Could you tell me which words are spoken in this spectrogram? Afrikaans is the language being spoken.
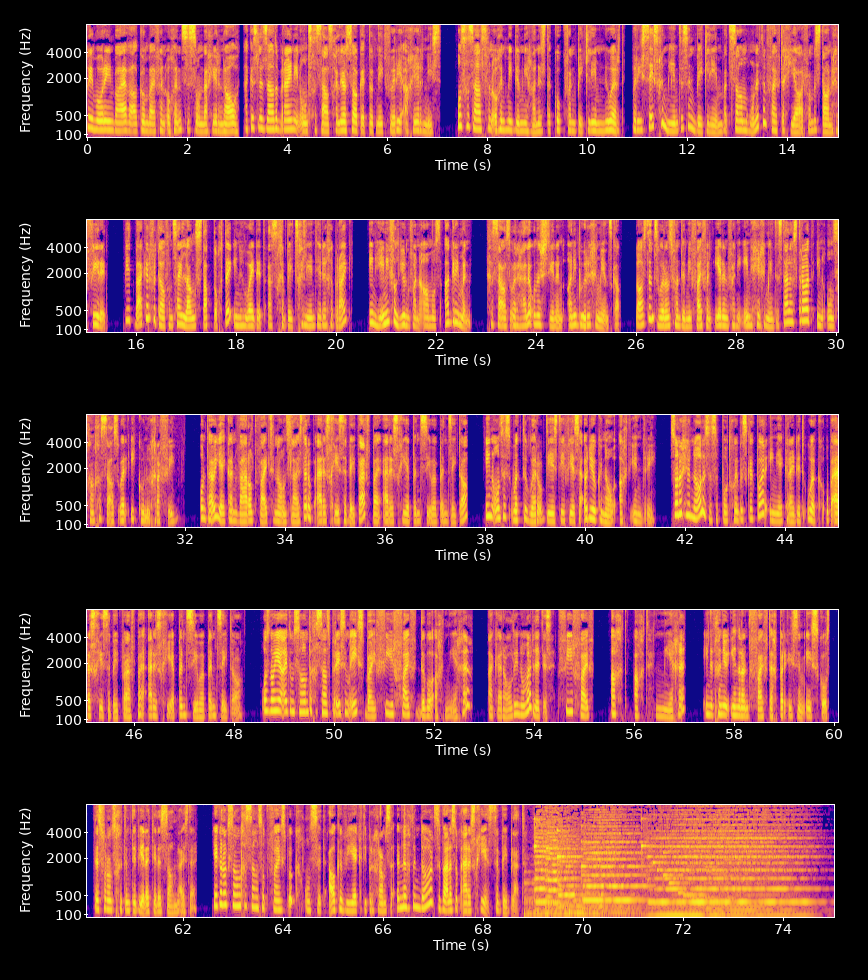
Goeiemôre en baie welkom by vanoggend se Sondagjoernaal. Ek is Liselde Brein en ons gesels geloofsaake tot net voor die 8uur nuus. Ons gesels vanoggend met Dominee Hannes de Kok van Bethlehem Noord oor die ses gemeentes in Bethlehem wat saam 150 jaar van bestaan gevier het. Piet Becker vertel van sy lang staptogte en hoe hy dit as gebedsgeleenthede gebruik en Henny Viljoen van Amos Agreement gesels oor hulle ondersteuning aan die boeregemeenskap. Laastens hoor ons van Dominee 5 van Eden van die NG gemeente Stellastraat en ons gaan gesels oor ikonografie. Onthou jy kan wêreldwyd na ons luister op RSG se webwerf by rsg.co.za en ons is ook te hoor op DStv se audiokanaal 813. Sondagjoernaal is as 'n potgooi beskikbaar en jy kry dit ook op RSG se webwerf by rsg.co.za. Ons nooi jou uit om saam te gesels per SMS by 45889. Ek herhaal die nommer, dit is 45 889 en dit gaan jou R1.50 per SMS kos. Dis vir ons goed om te weet dat jy saam luister. Jy kan ook saamgesels op Facebook. Ons sit elke week die program se inligting daar, sowel as op RSG se webblad.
